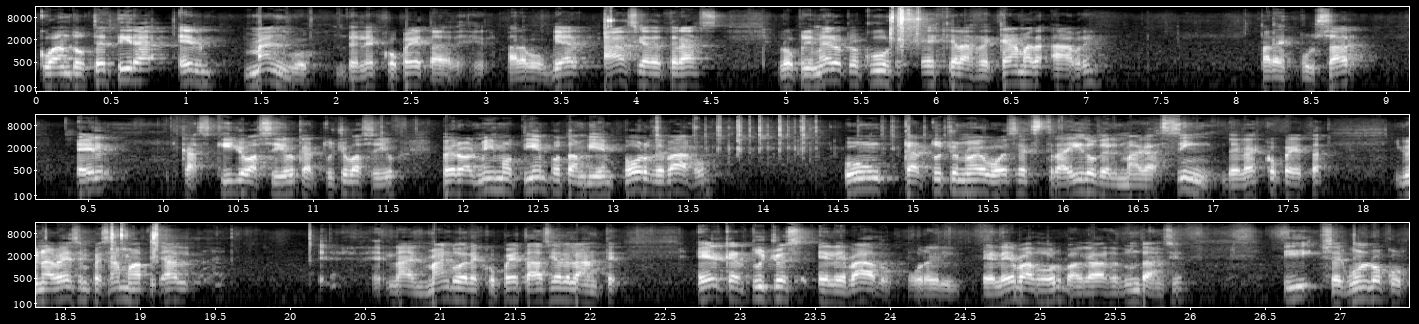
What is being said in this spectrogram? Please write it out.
cuando usted tira el mango de la escopeta para bombear hacia detrás, lo primero que ocurre es que la recámara abre para expulsar el casquillo vacío, el cartucho vacío, pero al mismo tiempo también por debajo un cartucho nuevo es extraído del magazine de la escopeta y una vez empezamos a tirar el mango de la escopeta hacia adelante, el cartucho es elevado por el elevador, valga la redundancia, y según lo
